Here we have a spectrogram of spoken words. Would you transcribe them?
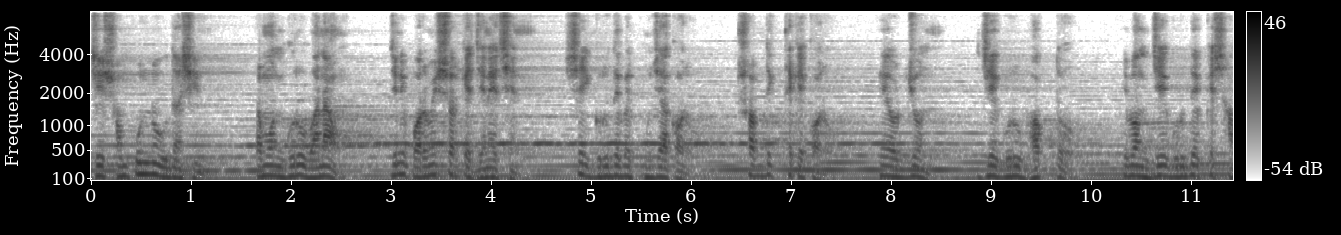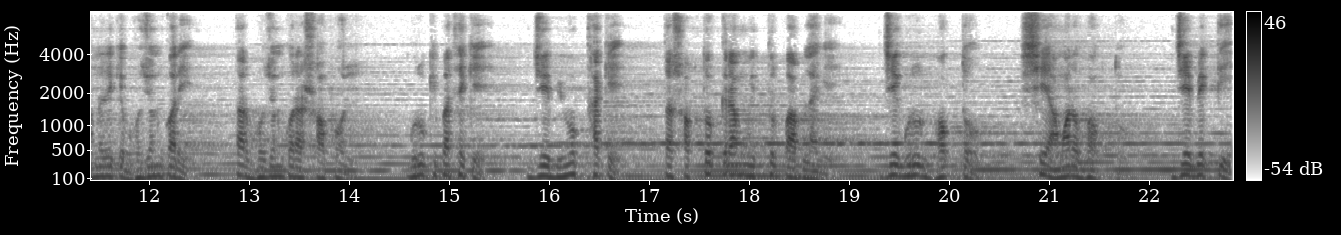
যে সম্পূর্ণ উদাসীন, এমন গুরু বানাও যিনি পরমেশ্বরকে জেনেছেন। সেই গুরুদেবের পূজা করো, সব দিক থেকে করো। হে অর্জুন, যে গুরু ভক্ত এবং যে গুরুদেবকে সামনে রেখে ভোজন করে, তার ভোজন করা সফল। গুরু কৃপা থেকে যে বিমুখ থাকে তার সপ্তগ্রাম মৃত্যুর পাপ লাগে। যে গুরুর ভক্ত, সে আমারও ভক্ত। যে ব্যক্তি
